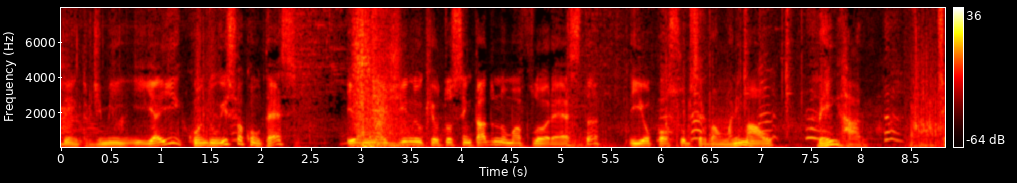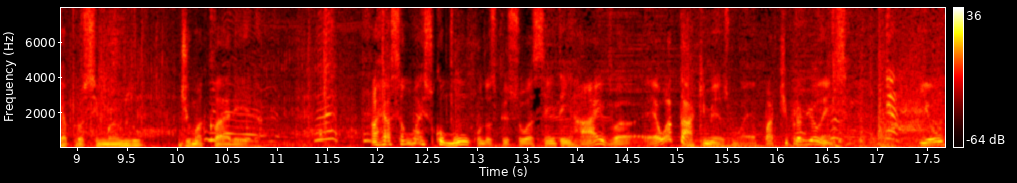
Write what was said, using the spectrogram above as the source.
dentro de mim. E aí, quando isso acontece, eu imagino que eu tô sentado numa floresta e eu posso observar um animal bem raro se aproximando de uma clareira. A reação mais comum quando as pessoas sentem raiva é o ataque mesmo, é partir pra violência. E eu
